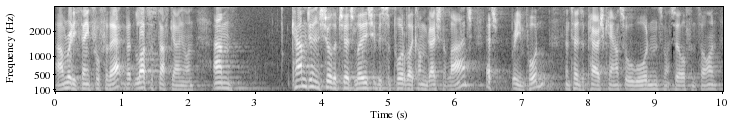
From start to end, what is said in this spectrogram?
I'm really thankful for that, but lots of stuff going on. Um, come to ensure the church leadership is supported by the congregation at large. That's really important in terms of parish council, wardens, myself, and so on.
